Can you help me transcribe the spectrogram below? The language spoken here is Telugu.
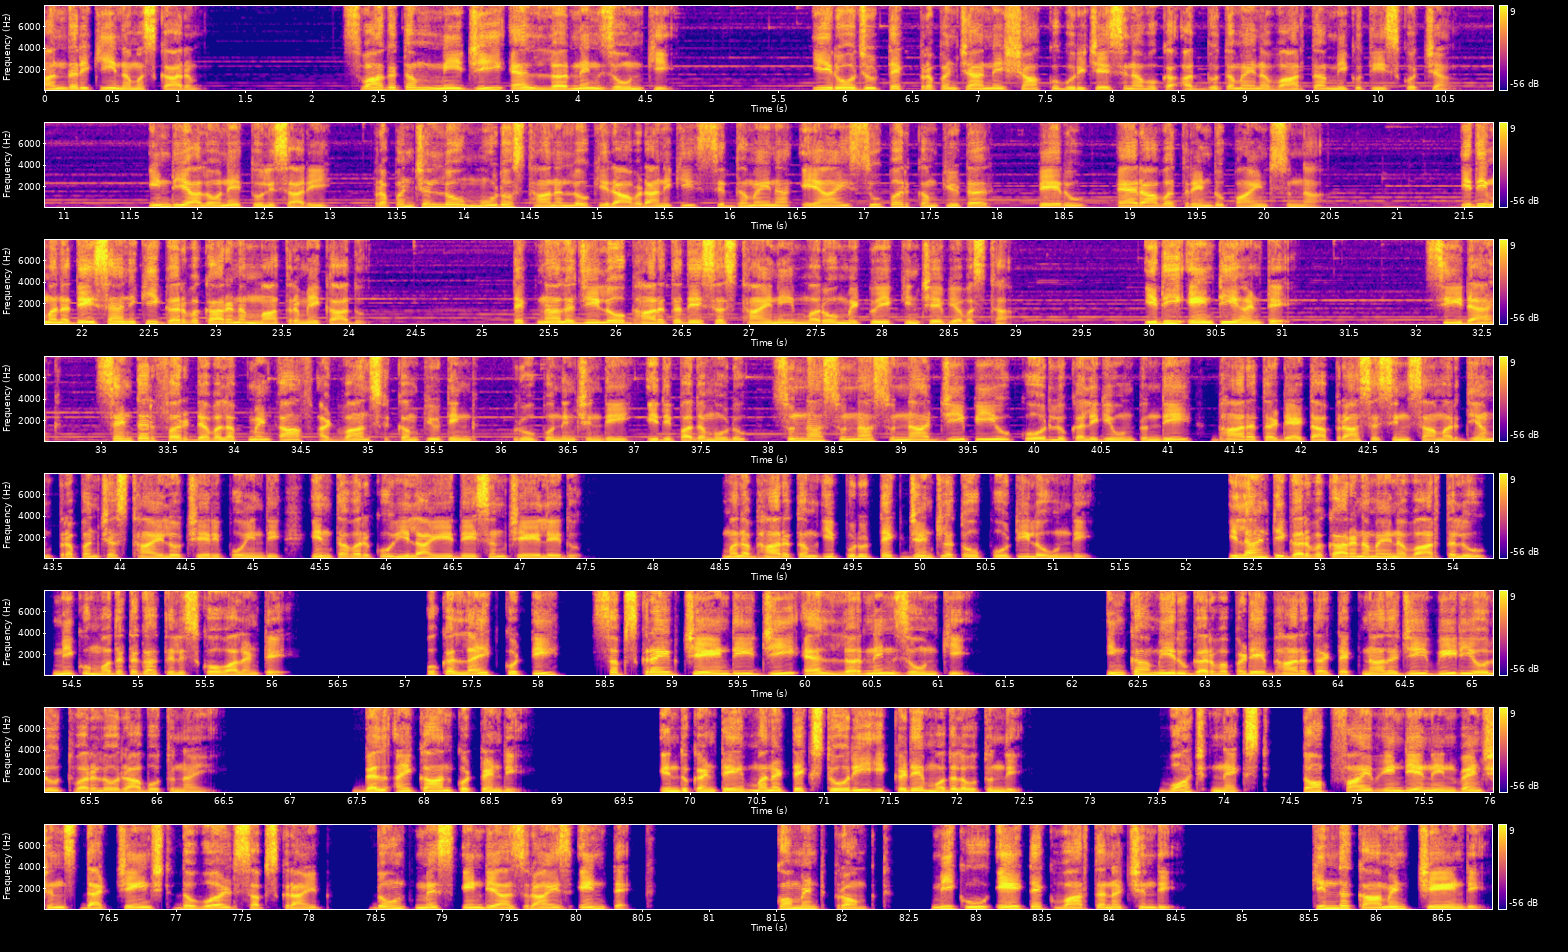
అందరికీ నమస్కారం. స్వాగతం మీ జీఎల్ లెర్నింగ్ జోన్కి. ఈరోజు టెక్ ప్రపంచాన్ని షాక్కు గురిచేసిన ఒక అద్భుతమైన వార్త మీకు తీసుకొచ్చాం. ఇండియాలోనే తొలిసారి ప్రపంచంలో మూడో స్థానంలోకి రావడానికి సిద్ధమైన ఏఐ సూపర్ కంప్యూటర్ పేరు ఏరావత్ రెండు పాయింట్ సున్నా. ఇది మన దేశానికి గర్వకారణం మాత్రమే కాదు. టెక్నాలజీలో భారతదేశ స్థాయిని మరో మెట్టు ఎక్కించే వ్యవస్థ. ఇది ఏంటి అంటే CDAC centre for development of advanced computing రూపొందించింది. ఇది పదమూడు సున్నా సున్నా సున్నా జీపీయూ కోర్లు కలిగి ఉంటుంది. భారత డేటా ప్రాసెసింగ్ సామర్థ్యం ప్రపంచ స్థాయిలో చేరిపోయింది. ఇంతవరకు ఇలా ఏ దేశం చేయలేదు. మన భారతం ఇప్పుడు టెక్ జెంట్లతో పోటీలో ఉంది. ఇలాంటి గర్వకారణమైన వార్తలు మీకు మొదటగా తెలుసుకోవాలంటే ఒక లైక్ కొట్టి సబ్స్క్రైబ్ చేయండి జీఎల్ లెర్నింగ్ జోన్కి. ఇంకా మీరు గర్వపడే భారత టెక్నాలజీ వీడియోలు త్వరలో రాబోతున్నాయి. బెల్ ఐకాన్ కొట్టండి. ఎందుకంటే మన టెక్ స్టోరీ ఇక్కడే మొదలవుతుంది. Watch next. Top five Indian inventions that changed the world subscribe don't miss India's rise in tech comment prompt. మీకు ఏ టెక్ వార్త నచ్చింది? కింద కామెంట్ చేయండి.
